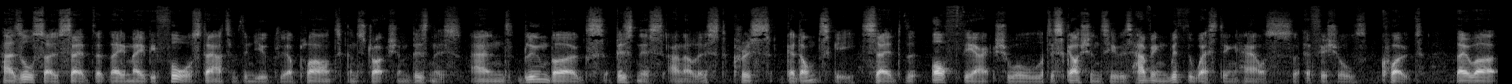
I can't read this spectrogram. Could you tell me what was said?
has also said that they may be forced out of the nuclear plant construction business. And Bloomberg's business analyst, Chris Gadomski, said that off the actual discussions he was having with the Westinghouse officials, quote, they were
